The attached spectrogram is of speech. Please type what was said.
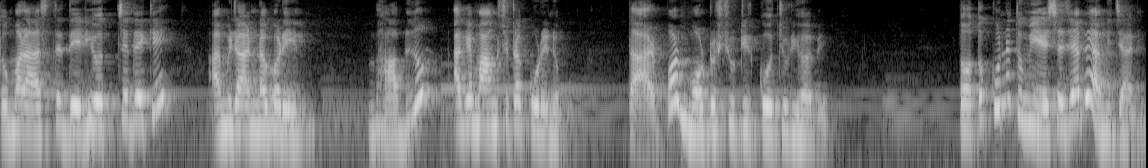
তোমার আসতে দেরি হচ্ছে দেখে আমি রান্নাঘরে এলুম। ভাবলুম আগে মাংসটা করে নেব। তারপর মটরশুঁটির কচুরি হবে। ততক্ষণে তুমি এসে যাবে, আমি জানি।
